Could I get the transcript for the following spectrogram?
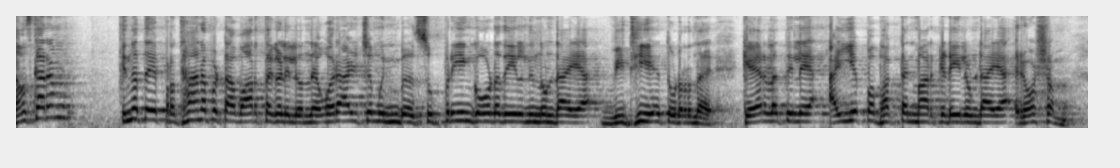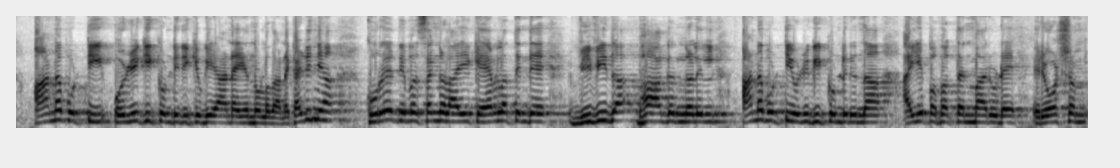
നമസ്കാരം. ഇന്നത്തെ പ്രധാനപ്പെട്ട വാർത്തകളിൽ ഒന്ന്. ഒരാഴ്ച മുൻപ് സുപ്രീം കോടതിയിൽ നിന്നുണ്ടായ വിധിയെ തുടർന്ന് കേരളത്തിലെ അയ്യപ്പ ഭക്തന്മാർക്കിടയിലുണ്ടായ രോഷം അണപൊട്ടി ഒഴുകിക്കൊണ്ടിരിക്കുകയാണ് എന്നുള്ളതാണ്. കഴിഞ്ഞ കുറേ ദിവസങ്ങളായി കേരളത്തിന്റെ വിവിധ ഭാഗങ്ങളിൽ അണപൊട്ടി ഒഴുകിക്കൊണ്ടിരുന്ന അയ്യപ്പ ഭക്തന്മാരുടെ രോഷം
